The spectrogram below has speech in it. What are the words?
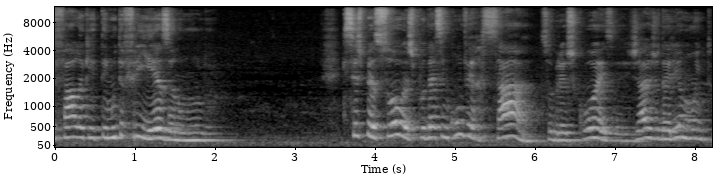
fala que tem muita frieza no mundo. Que se as pessoas pudessem conversar sobre as coisas, já ajudaria muito.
